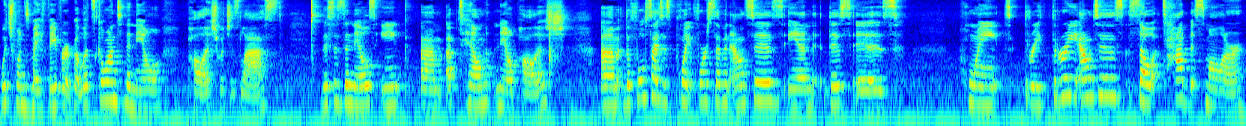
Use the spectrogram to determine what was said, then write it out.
which one's my favorite, but let's go on to the nail polish, which is last. This is the Nails Inc Um, Uptown Nail Polish. Um, the full size is 0.47 ounces, and this is 0.33 ounces, so a tad bit smaller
